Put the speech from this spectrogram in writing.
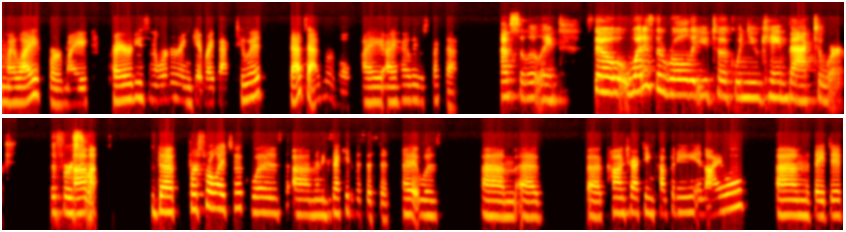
my life or my priorities in order and get right back to it that's admirable i i highly respect that absolutely so, what is the role that you took when you came back to work? The first role? The first role I took was um, an executive assistant. Uh, it was um, a, a, contracting company in Iowa. Um, they did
